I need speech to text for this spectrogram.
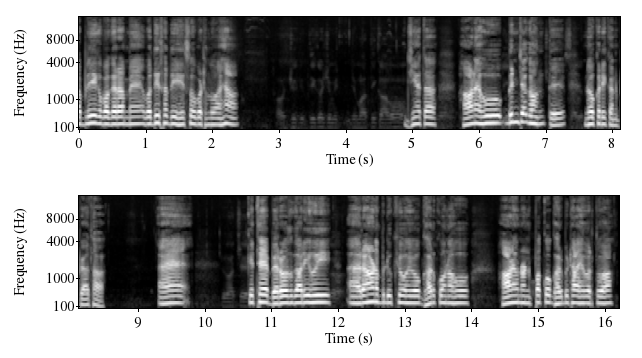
तबलीग वग़ैरह में वधी सदी हिसो वठंदो आहियां जीअं त हाणे हू ॿिनि जॻहियुनि नौकरी कनि पिया था ऐं किथे बेरोज़गारी हुई ऐं रहण बि ॾुखियो हुयो घरु कोन हो हाणे उन्हनि पको घरु ॿिठा वरितो आहे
